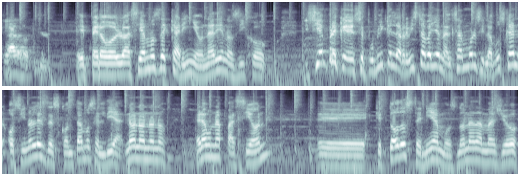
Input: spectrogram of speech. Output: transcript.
Claro. Eh, pero lo hacíamos de cariño, nadie nos dijo, siempre que se publique la revista vayan al Sanborns y la buscan o si no les descontamos el día. No, no, no, no. Era una pasión eh, que todos teníamos, no nada más yo.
